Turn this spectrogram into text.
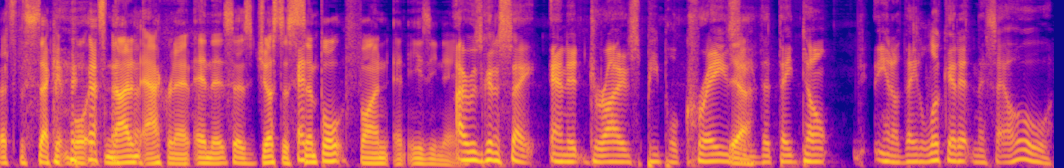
That's the second bullet. It's not an acronym, and it says just a simple, fun, and easy name. I was going to say, and it drives people crazy Yeah. that they don't, you know, they look at it and they say, oh,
